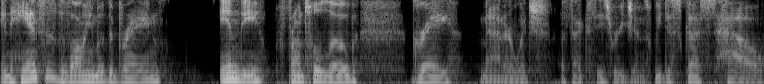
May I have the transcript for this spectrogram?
enhances the volume of the brain in the frontal lobe gray matter, which affects these regions. We discussed how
